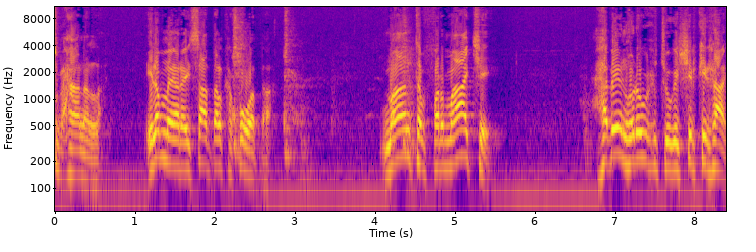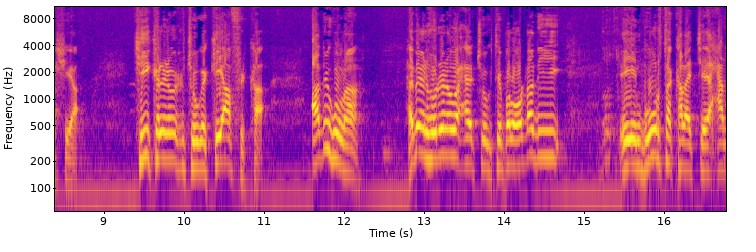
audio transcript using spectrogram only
subxaan allah ila meeraysaa dalka ku wada. Maanta farmaaje habeen hore wuxuu joogay shirkii ruushiya kii kalena wuxuu joogay kii africa adiguna habeen horena waxaad joogtay baloodhadii buurta kala jeexan.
